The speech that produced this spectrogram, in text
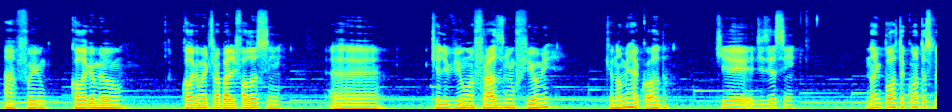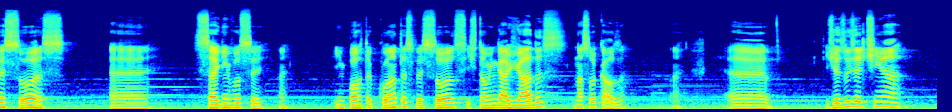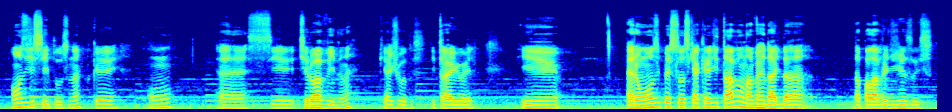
Ah, foi um colega meu. Um colega meu de trabalho ele falou assim: é, que ele viu uma frase em um filme que eu não me recordo, que dizia assim: Não importa quantas pessoas é, seguem você, né? importa quantas pessoas estão engajadas na sua causa. Né? É, Jesus ele tinha 11 discípulos, né? Porque um é, se tirou a vida, né? Que é Judas e traiu ele. E eram 11 pessoas que acreditavam na verdade da, da palavra de Jesus.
